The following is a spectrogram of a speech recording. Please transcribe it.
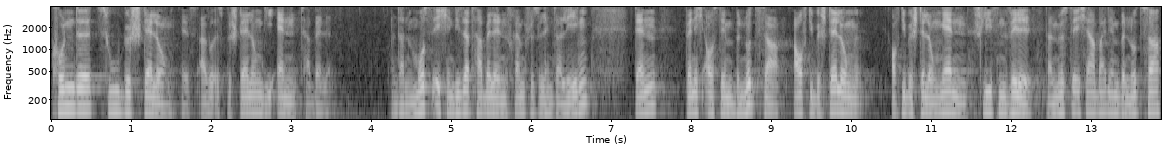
Kunde zu Bestellung ist. Also ist Bestellung die n-Tabelle. Und dann muss ich in dieser Tabelle den Fremdschlüssel hinterlegen, denn wenn ich aus dem Benutzer auf die Bestellung auf die Bestellungen schließen will, dann müsste ich ja bei dem Benutzer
